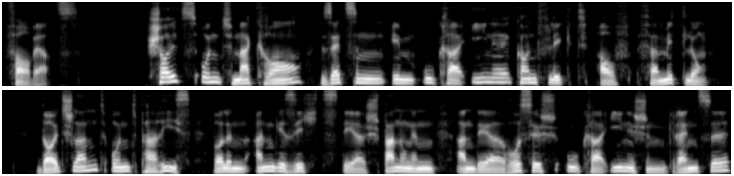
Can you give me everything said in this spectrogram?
vorwärts. Scholz und Macron setzen im Ukraine-Konflikt auf Vermittlung. Deutschland und Paris wollen angesichts der Spannungen an der russisch-ukrainischen Grenze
